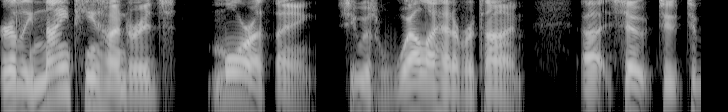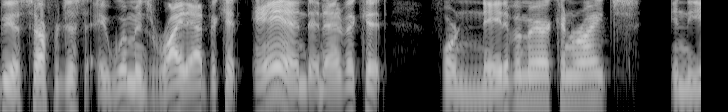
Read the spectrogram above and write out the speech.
Early 1900s, more a thing. She was well ahead of her time. Uh, so, to, to be a suffragist, a women's right advocate, and an advocate for Native American rights in the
